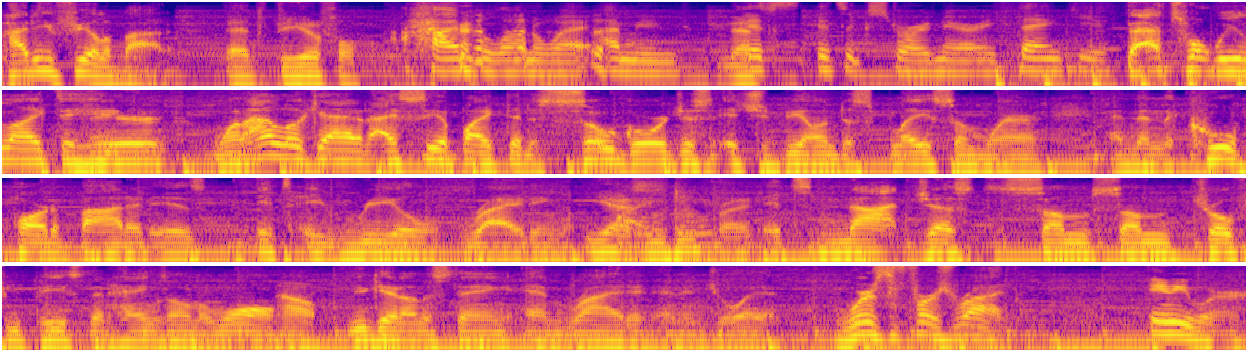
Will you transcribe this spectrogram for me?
How do you feel about it? That's beautiful. I'm blown away. I mean, That's- it's it's extraordinary. Thank you. That's what we like to hear. When I look at it, I see a bike that is so gorgeous, it should be on display somewhere. And then the cool part about it is it's a real riding Yes, bike. mhm, right. It's not just some some trophy piece that hangs on the wall. No. You get on this thing and ride it and enjoy it. Where's the first ride? Anywhere.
